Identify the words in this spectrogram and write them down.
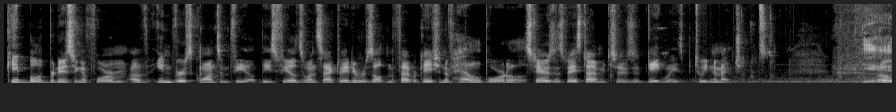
capable of producing a form of inverse quantum field. These fields, once activated, result in the fabrication of hell portals, tears in space-time, which serves as gateways between dimensions. Yeah. Oh.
